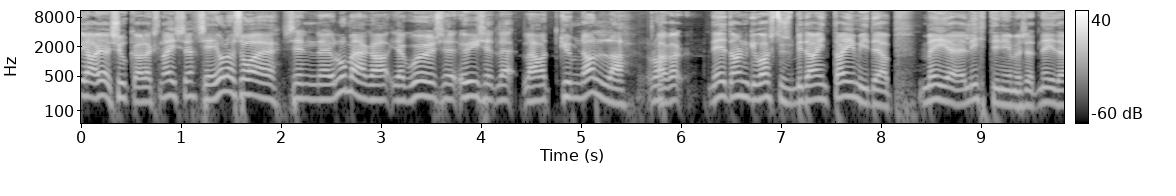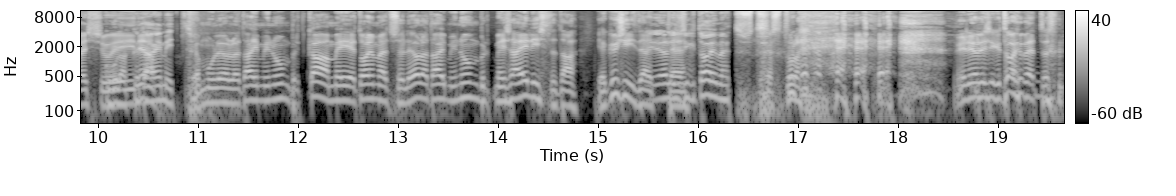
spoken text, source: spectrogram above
ja, ja sihuke oleks nice jah, see ei ole soe, see on lumega ja kui öösel, öised lä- lähevad kümne alla, aga need ongi vastused, mida ainult Taimi teab. meie lihtinimesed neid asju ei kuulake tea. taimit. ja mul ei ole taiminumbrit ka, meie toimetusel ei ole taiminumbrit, me ei saa helistada ja küsida, ei ole isegi toimetust. kas tuleb meil ei ole isegi toimetust,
